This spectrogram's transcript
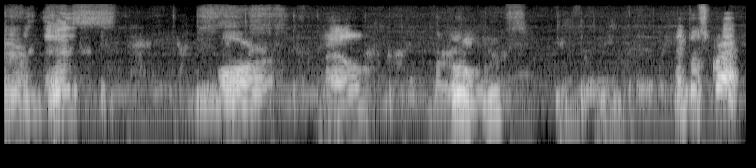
turn this four metal balloons into scrap.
